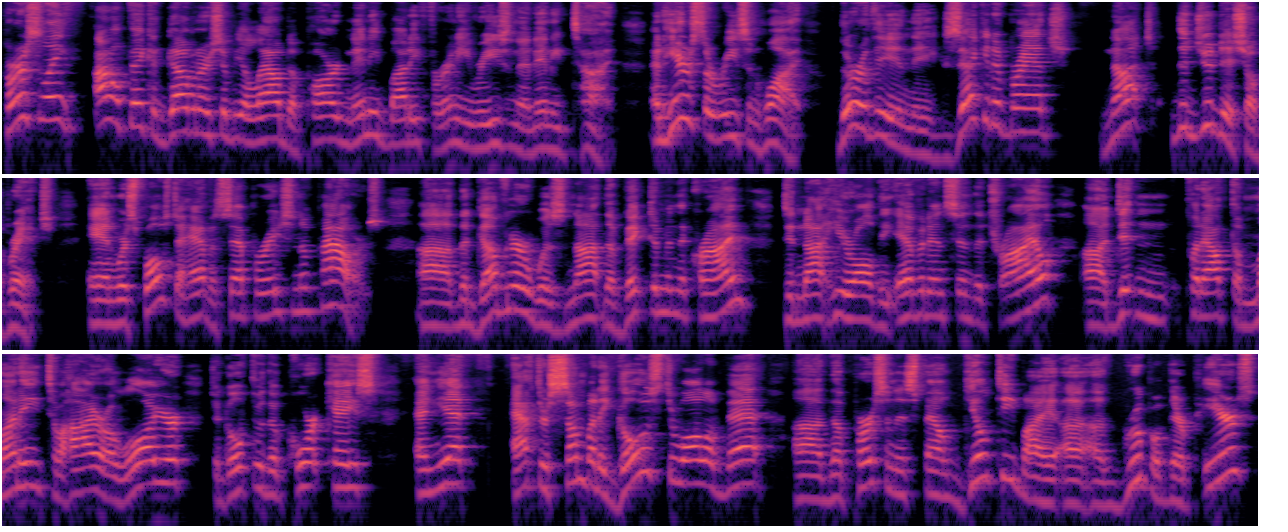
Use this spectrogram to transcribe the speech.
Personally, I don't think a governor should be allowed to pardon anybody for any reason at any time. And here's the reason why they're in the executive branch, not the judicial branch. And we're supposed to have a separation of powers. Uh, the governor was not the victim in the crime, did not hear all the evidence in the trial, uh, didn't put out the money to hire a lawyer to go through the court case. And yet, after somebody goes through all of that, uh, the person is found guilty by a, a, group of their peers.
